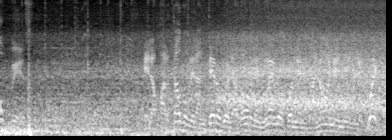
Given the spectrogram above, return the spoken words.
López. El apartado delantero goleador de nuevo con el balón en el hueco.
